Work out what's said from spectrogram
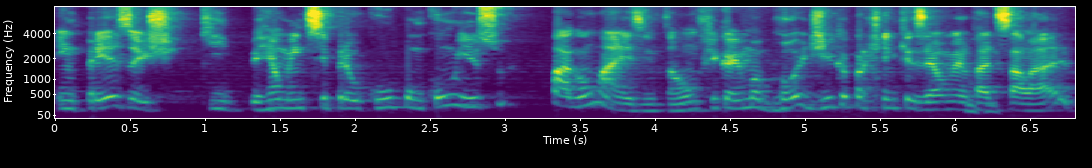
empresas que realmente se preocupam com isso pagam mais. Então, fica aí uma boa dica para quem quiser aumentar de salário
